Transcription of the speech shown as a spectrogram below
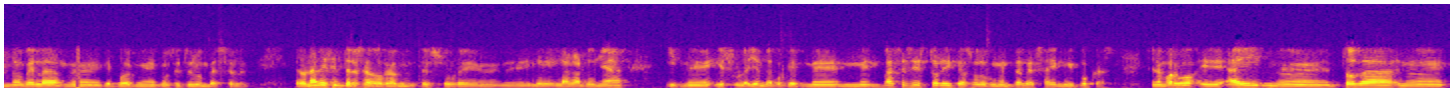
novela que puede constituir un bestseller. Pero nadie se ha interesado realmente sobre la Garduña y, su leyenda, porque bases históricas o documentales hay muy pocas. Sin embargo, eh, hay eh, toda eh,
